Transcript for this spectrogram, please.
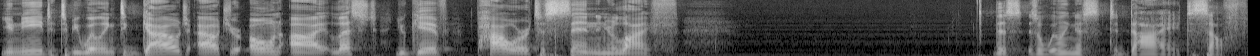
you need to be willing to gouge out your own eye lest you give power to sin in your life. This is a willingness to die to self,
